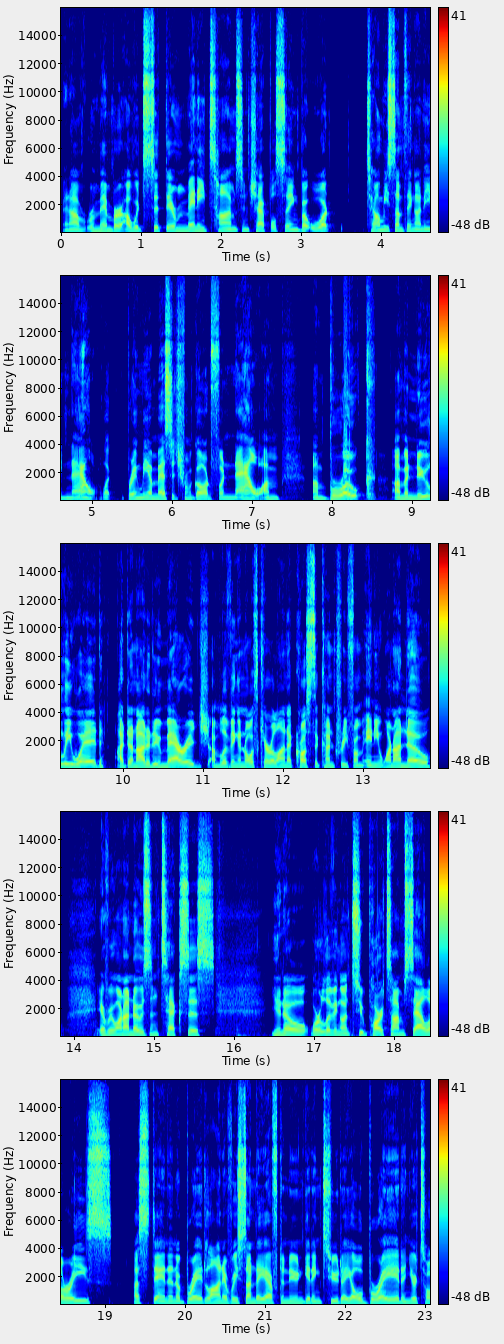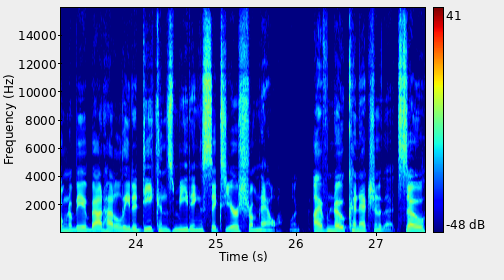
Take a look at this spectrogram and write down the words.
And I remember I would sit there many times in chapel saying, "But what? Tell me something I need now. Like, bring me a message from God for now. I'm I'm broke. I'm a newlywed. I don't know how to do marriage. I'm living in North Carolina, across the country from anyone I know. Everyone I know is in Texas. You know, we're living on two part time salaries. I stand in a bread line every Sunday afternoon getting two day old bread. And you're talking to me about how to lead a deacon's meeting six years from now. I have no connection to that. So,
